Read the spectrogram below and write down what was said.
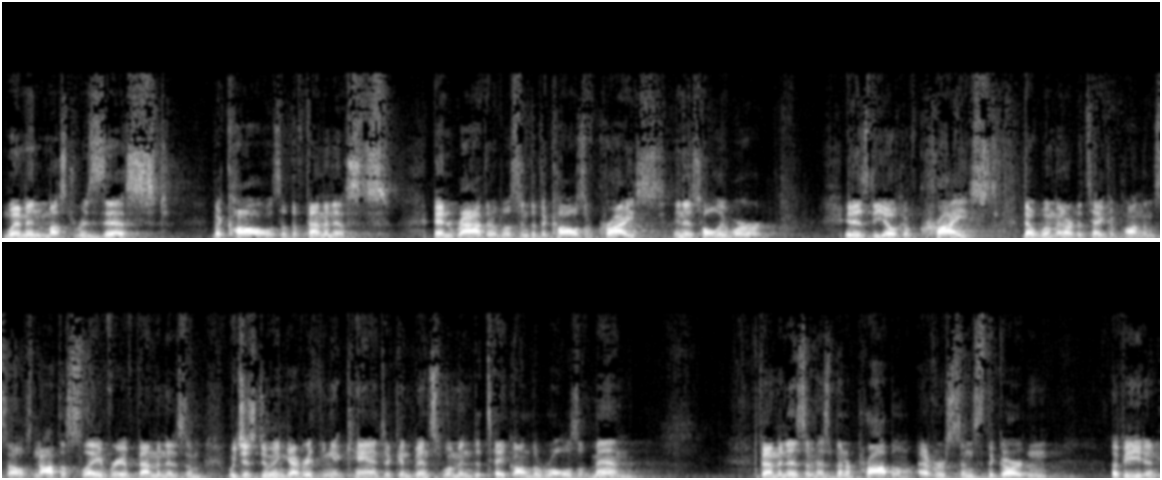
Women must resist the calls of the feminists and rather listen to the calls of Christ in His holy word. It is the yoke of Christ that women are to take upon themselves, not the slavery of feminism, which is doing everything it can to convince women to take on the roles of men. Feminism has been a problem ever since the Garden of Eden.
